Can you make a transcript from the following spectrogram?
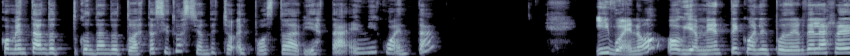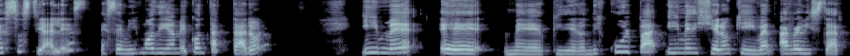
comentando, contando toda esta situación. De hecho, el post todavía está en mi cuenta. Y bueno, obviamente con el poder de las redes sociales, ese mismo día me contactaron y me, eh, me pidieron disculpas y me dijeron que iban a revisar,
